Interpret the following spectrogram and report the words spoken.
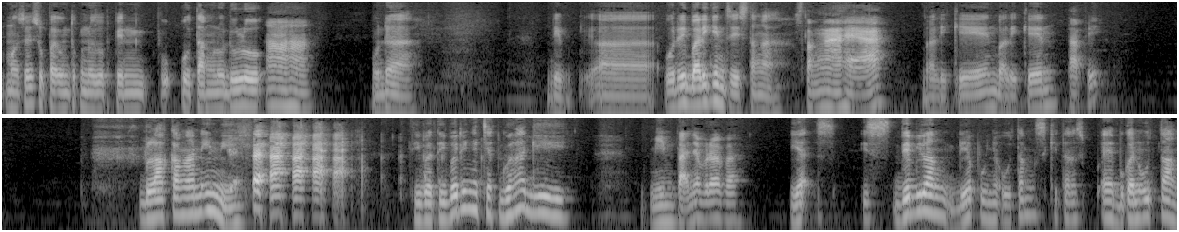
Maksudnya supaya untuk nutupin utang lu dulu. Ah. Udah. Di, eh, udah dibalikin sih setengah. Setengah ya. Balikin, balikin. Tapi Belakangan ini tiba-tiba dia ngechat gue lagi. mintanya berapa? Ya, is- dia bilang dia punya utang sekitar eh bukan utang.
